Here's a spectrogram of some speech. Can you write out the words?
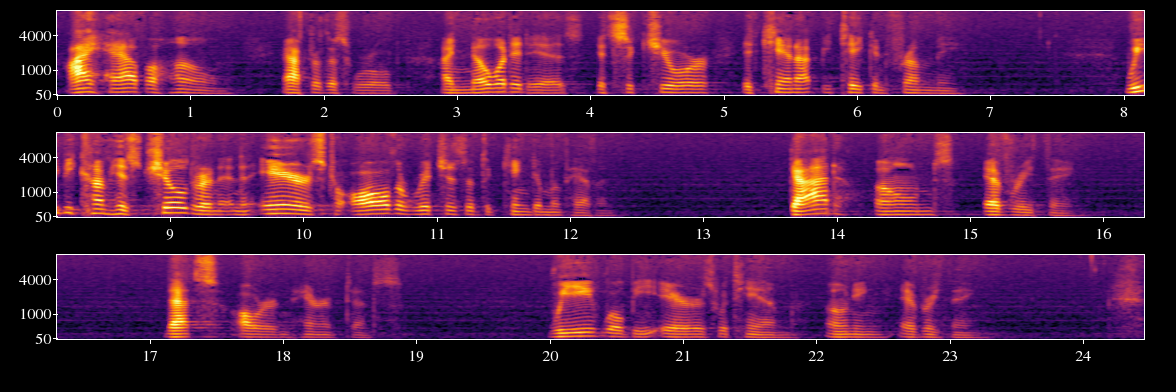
I have a home after this world. I know what it is. It's secure. It cannot be taken from me. We become his children and heirs to all the riches of the kingdom of heaven. God owns everything. That's our inheritance. We will be heirs with him, owning everything.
